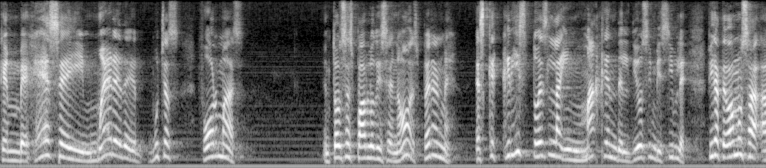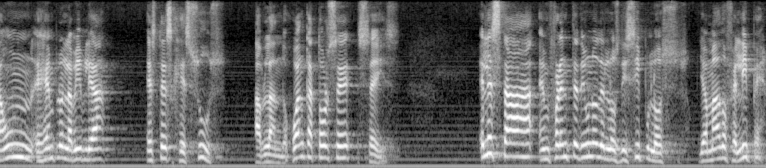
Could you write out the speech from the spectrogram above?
que envejece y muere de muchas formas? Entonces Pablo dice, no, espérenme, es que Cristo es la imagen del Dios invisible. Fíjate, vamos a, un ejemplo en la Biblia este es Jesús hablando. Juan 14, 6. Él está enfrente de uno de los discípulos llamado Felipe.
